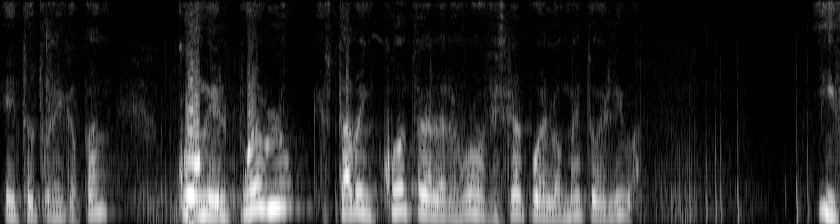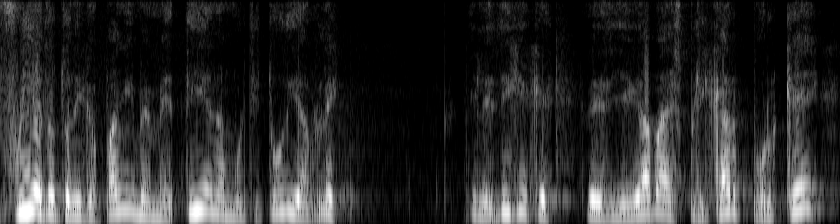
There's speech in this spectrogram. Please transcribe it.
en Totonicapán, con el pueblo que estaba en contra de la reforma fiscal por el aumento del IVA. Y fui a Totonicapán y me metí en la multitud y hablé y les dije que les llegaba a explicar por qué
